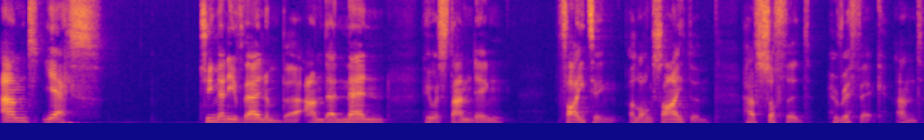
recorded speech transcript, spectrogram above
And yes, too many of their number and their men who are standing fighting alongside them have suffered horrific and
